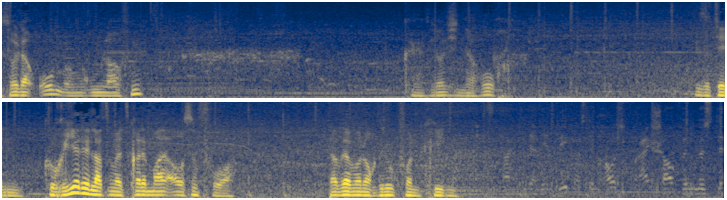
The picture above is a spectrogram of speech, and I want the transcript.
Ich soll da oben irgendwo rumlaufen. Okay, wie läuft ich denn da hoch? Wie gesagt, den Kurier, den lassen wir jetzt gerade mal außen vor. Da werden wir noch genug von kriegen. Müsste,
